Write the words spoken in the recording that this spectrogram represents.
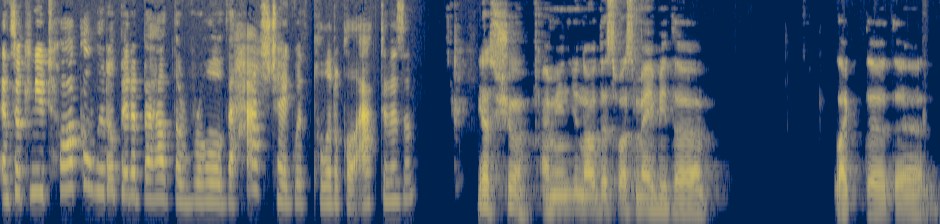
and so can you talk a little bit about the role of the hashtag with political activism? Yes, sure. I mean, you know, this was maybe the like the the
